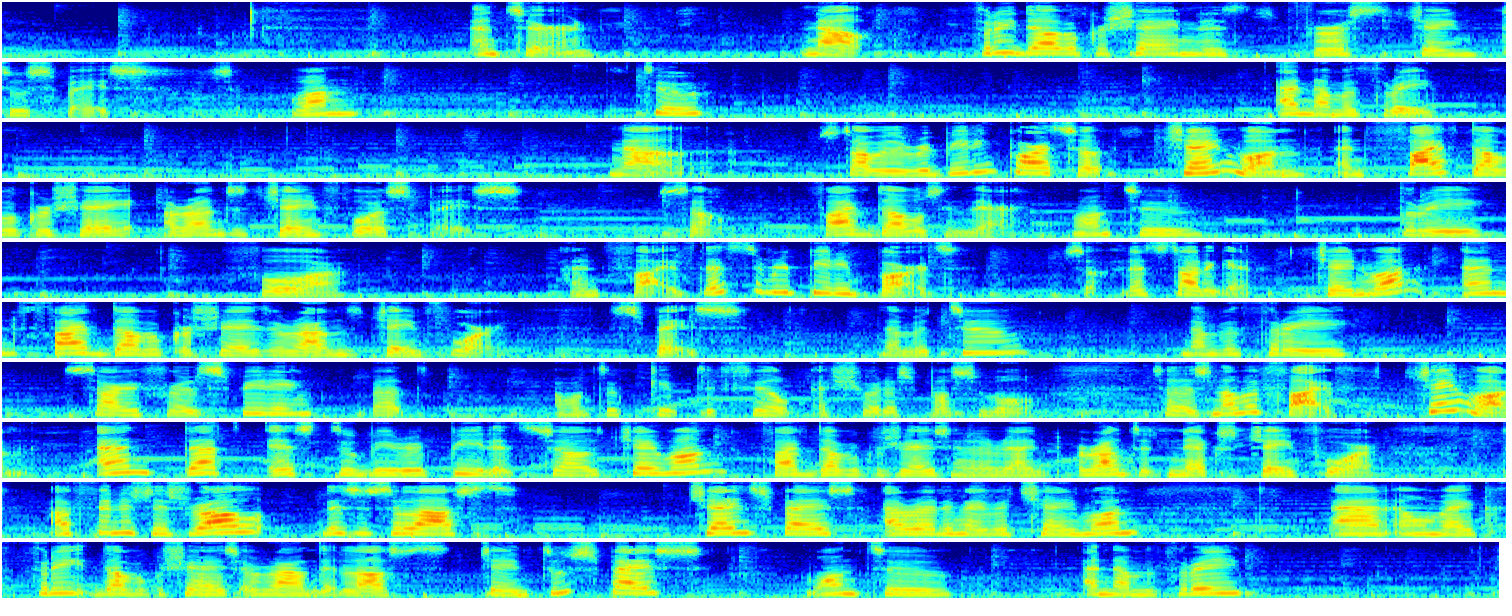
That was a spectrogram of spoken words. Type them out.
and turn. Now three double crochet in this first chain two space. So one two and number three. Now start with the repeating part. So chain one and five double crochet around the chain four space so five doubles in there one two three four and 5. That's the repeating part. So let's start again. Chain 1 and 5 double crochets around chain 4 space. Number 2, number 3. Sorry for the speeding, but I want to keep the film as short as possible. So that's number 5. Chain 1 and that is to be repeated. So chain 1, 5 double crochets and around, around the next chain 4. I finished this row. This is the last chain space I already made with chain 1 and I'll make 3 double crochets around the last chain 2 space 1 2 and number 3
